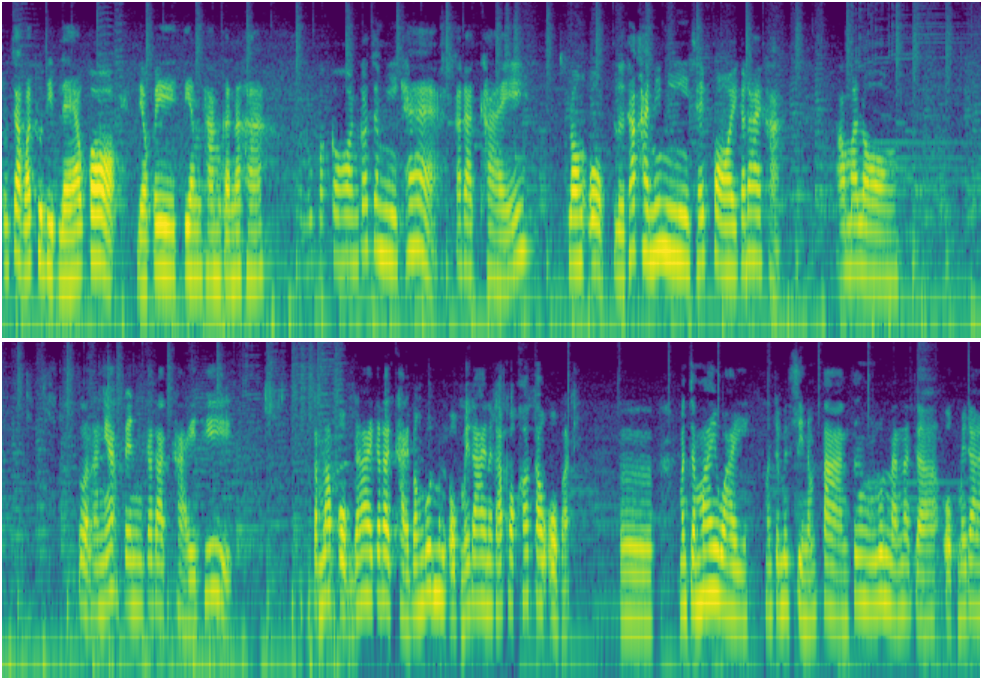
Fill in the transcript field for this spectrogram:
รู้จักวัตถุดิบแล้วก็เดี๋ยวไปเตรียมทำกันนะคะส่วนอุปกรณ์ก็จะมีแค่กระดาษไขรองอบหรือถ้าใครไม่มีใช้ฟอยล์ก็ได้ค่ะ เอามาลอง ส่วนอันเนี้ยเป็นกระดาษไขที่สำหรับอบได้กระดาษไขบางรุ่นมันอบไม่ได้นะคะพอเข้าเตาอบอะ่ะเออ มันจะไหม้ไว มันจะเป็นสีน้ำตาล ซึ่งรุ่นนั้นอาจจะอบไม่ได้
